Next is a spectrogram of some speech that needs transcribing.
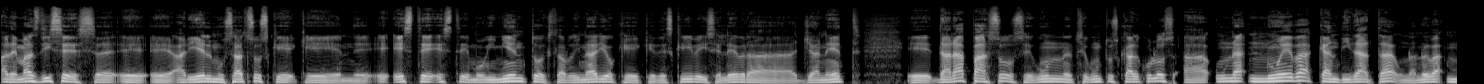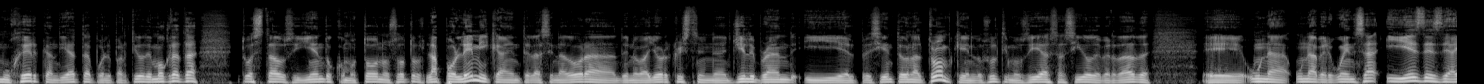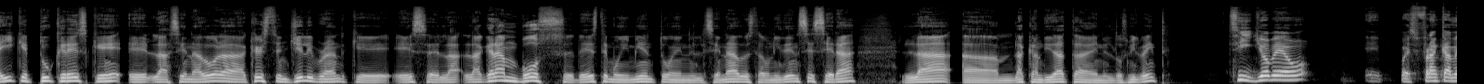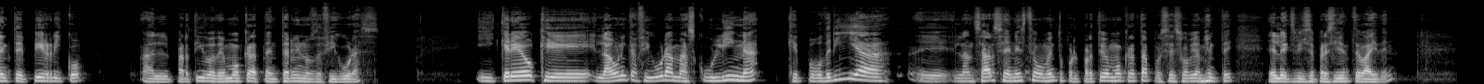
Además dices, eh, eh, Ariel Musatsos, que, eh, este, este movimiento extraordinario que, describe y celebra Janet eh, dará paso, según, según tus cálculos, a una nueva candidata, una nueva mujer candidata por el Partido Demócrata. Tú has estado siguiendo, como todos nosotros, la polémica entre la senadora de Nueva York, Christine Gillibrand, y el presidente Donald Trump, que en los últimos días ha sido de verdad eh, una, una vergüenza. Y es desde ahí que tú crees que eh, la senadora Kirsten Gillibrand, que es eh, la, la, gran voz de este movimiento en el Senado estadounidense, será la, la candidata en el 2020. Sí, yo veo, eh, pues francamente, pírrico al Partido Demócrata en términos de figuras. Y creo que la única figura masculina que podría lanzarse en este momento por el Partido Demócrata, pues es obviamente el ex vicepresidente Biden,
